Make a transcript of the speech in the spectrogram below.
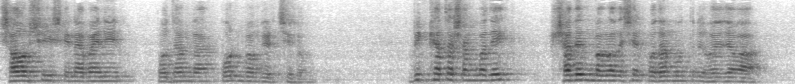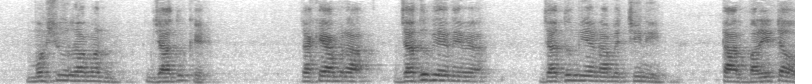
সাহসী সেনাবাহিনীর প্রধানরা কোন বঙ্গের ছিল? বিখ্যাত সাংবাদিক, স্বাধীন বাংলাদেশের প্রধানমন্ত্রী হয়ে যাওয়া মশিউর রহমান জাদুকে, যাকে আমরা জাদু মিয়া নেমে জাদু মিয়া নামে চিনি, তার বাড়িটাও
